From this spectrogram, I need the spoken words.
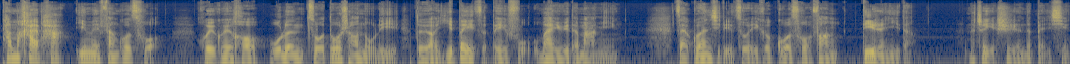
他们害怕因为犯过错，回归后无论做多少努力，都要一辈子背负外遇的骂名，在关系里做一个过错方，低人一等。那这也是人的本性，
